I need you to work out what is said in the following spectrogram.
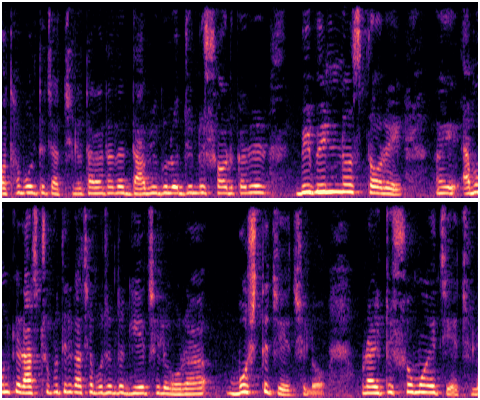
কথা বলতে চাচ্ছিল, তারা তাদের দাবিগুলোর জন্য সরকারের বিভিন্ন স্তরে এমনকি রাষ্ট্রপতির কাছে পর্যন্ত গিয়েছিল, ওরা বসতে চেয়েছিল, ওরা একটু সময় চেয়েছিল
